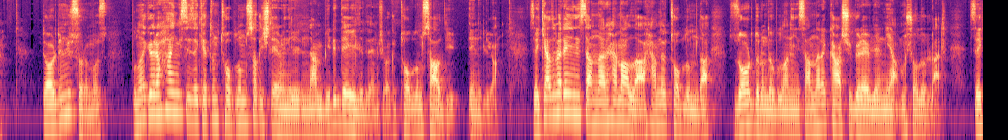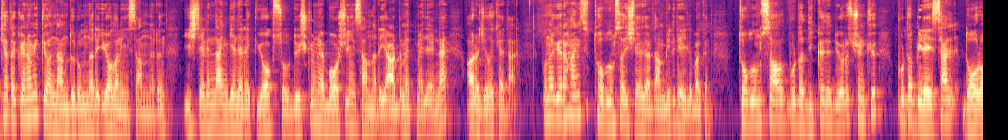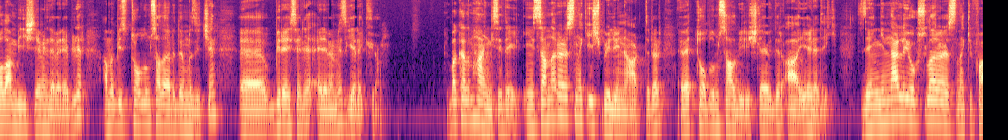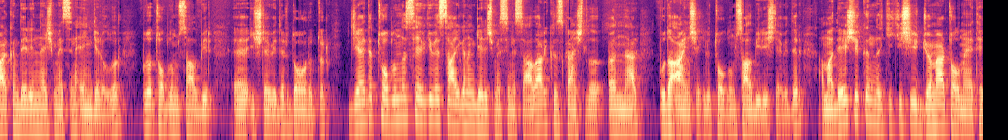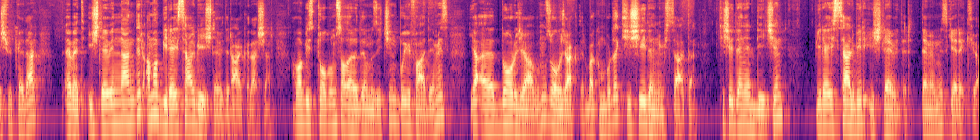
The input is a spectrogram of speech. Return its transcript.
Dördüncü sorumuz. Buna göre hangisi zekatın toplumsal işlevlerinden biri değildir demiş. Bakın toplumsal deniliyor. Zekat veren insanlar hem Allah'a hem de toplumda zor durumda bulunan insanlara karşı görevlerini yapmış olurlar. Zekat ekonomik yönden durumları iyi olan insanların işlerinden gelerek yoksul, düşkün ve borçlu insanlara yardım etmelerine aracılık eder. Buna göre hangisi toplumsal işlevlerden biri değildir? Bakın toplumsal burada dikkat ediyoruz çünkü burada bireysel doğru olan bir işlevini de verebilir ama biz toplumsal aradığımız için e, bireyseli elememiz gerekiyor. Bakalım hangisi değil. İnsanlar arasındaki işbirliğini arttırır. Evet toplumsal bir işlevdir. A'yı eledik. Zenginlerle yoksullar arasındaki farkın derinleşmesine engel olur. Bu da toplumsal bir e, işlevidir. Doğrudur. C'de toplumda sevgi ve saygının gelişmesini sağlar. Kıskançlığı önler. Bu da aynı şekilde toplumsal bir işlevidir. Ama D şıkkındaki kişiyi cömert olmaya teşvik eder. Evet işlevindendir ama bireysel bir işlevidir arkadaşlar. Ama biz toplumsal aradığımız için bu ifademiz ya, e, doğru cevabımız olacaktır. Bakın burada kişiyi denilmiş zaten. Kişi denildiği için bireysel bir işlevdir dememiz gerekiyor.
